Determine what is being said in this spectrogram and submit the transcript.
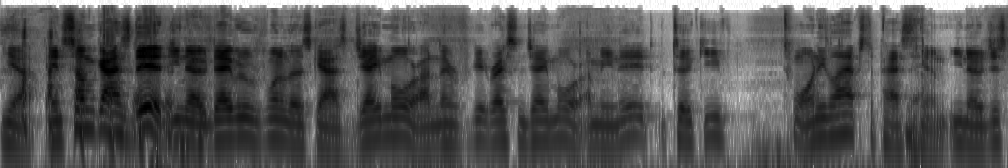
Yeah, and some guys did. You know, David was one of those guys. Jay Moore, I'll never forget racing Jay Moore. I mean, it took you 20 laps to pass him. You know, just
